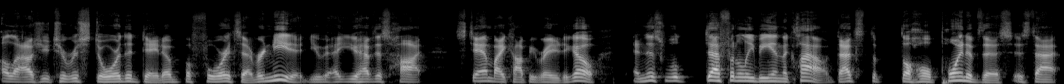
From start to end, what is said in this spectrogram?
allows you to restore the data before it's ever needed. You uh, you have this hot standby copy ready to go and this will definitely be in the cloud. That's the the whole point of this is that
